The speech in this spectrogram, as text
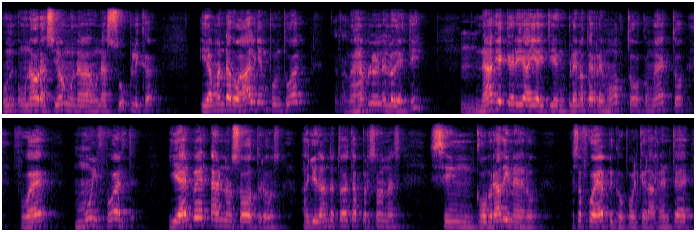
una oración, una, una, súplica, y ha mandado a alguien puntual. Un ejemplo en lo de Haití. Mm. Nadie quería ir a Haití en pleno terremoto con esto. Fue muy fuerte. Y el ver a nosotros ayudando a todas estas personas sin cobrar dinero, eso fue épico porque la gente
